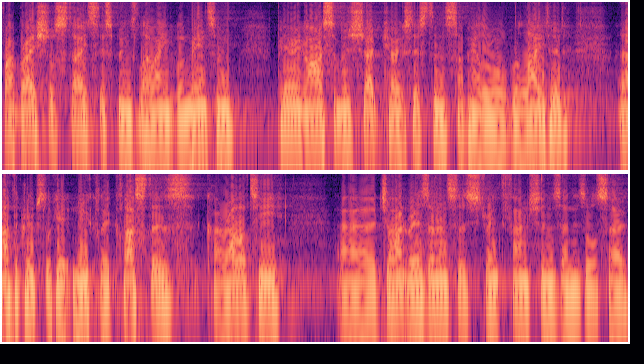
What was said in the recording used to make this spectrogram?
vibrational states. This means low angular momentum pairing isomers, shape coexistence, somehow they're all related. Other groups look at nuclear clusters, chirality, uh, giant resonances, strength functions, and there's also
